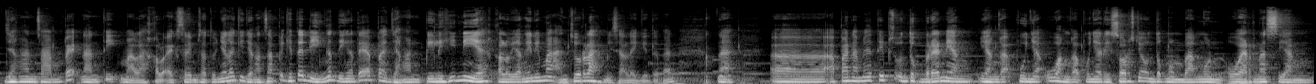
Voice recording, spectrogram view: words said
jangan sampai nanti malah kalau ekstrim satunya lagi jangan sampai kita diinget diingetnya apa? Jangan pilih ini ya kalau yang ini mah hancur lah misalnya gitu kan. Nah eh, apa namanya tips untuk brand yang yang nggak punya uang nggak punya resource-nya untuk membangun awareness yang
